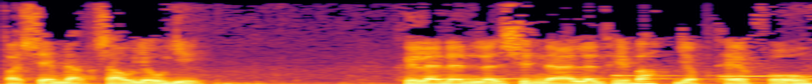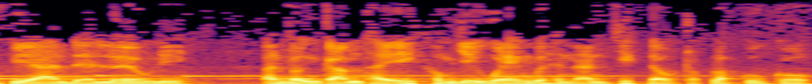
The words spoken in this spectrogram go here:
và xem đằng sau giấu gì. Khi La Đinh lệnh Sina lên phía bắc dọc theo phố Via de Leoni, anh vẫn cảm thấy không dễ quen với hình ảnh chiếc đầu trọc lóc của cô.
